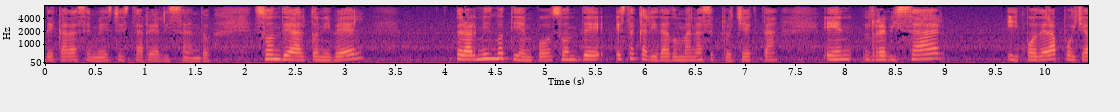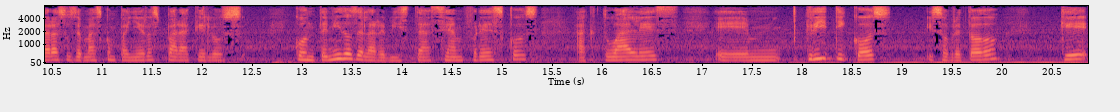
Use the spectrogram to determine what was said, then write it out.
de cada semestre está realizando. Son de alto nivel, pero al mismo tiempo son de esta calidad humana se proyecta en revisar y poder apoyar a sus demás compañeros para que los contenidos de la revista sean frescos, actuales, em, críticos y sobre todo que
